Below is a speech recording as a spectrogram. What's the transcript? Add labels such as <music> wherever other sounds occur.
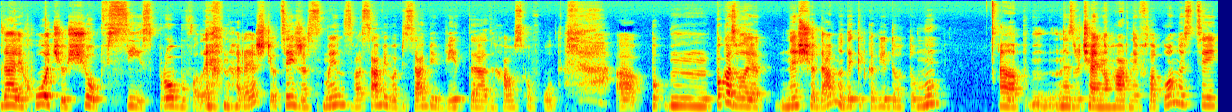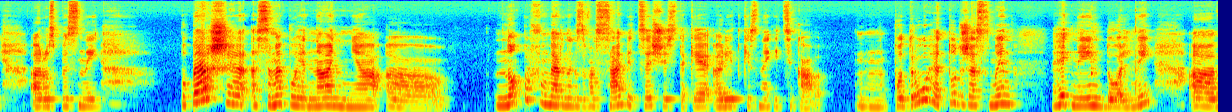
Далі хочу, щоб всі спробували <laughs> нарешті оцей жасмин з васабі в від е, The House of Wood. Показувала я нещодавно, декілька відео тому. Незвичайно гарний флакон ось цей розписний. По-перше, саме поєднання нот парфумерних з васабі це щось таке рідкісне і цікаве. По-друге, тут жасмин геть не індольний,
